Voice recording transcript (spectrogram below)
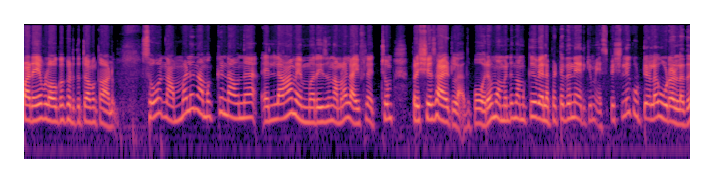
പഴയ വ്ളോഗൊക്കെ എടുത്തിട്ട് അവൻ കാണും. സോ നമ്മൾ നമുക്കുണ്ടാവുന്ന എല്ലാ മെമ്മറീസും നമ്മളെ ലൈഫിൽ ഏറ്റവും പ്രഷ്യസ് ആയിട്ടുള്ള അതിപ്പോൾ ഓരോ മൊമെന്റും നമുക്ക് വിലപ്പെട്ടത് തന്നെയായിരിക്കും. എസ്പെഷ്യലി കുട്ടികളുടെ കൂടെ ഉള്ളത്.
